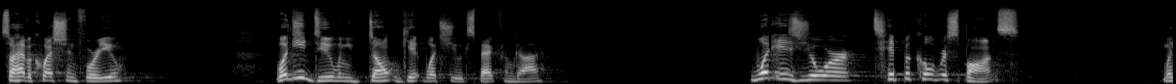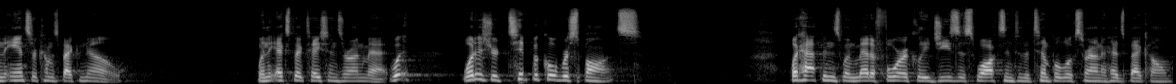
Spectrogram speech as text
So I have a question for you. What do you do when you don't get what you expect from God? What is your typical response when the answer comes back no? When the expectations are unmet? What, what is your typical response? What happens when metaphorically Jesus walks into the temple, looks around, and heads back home?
